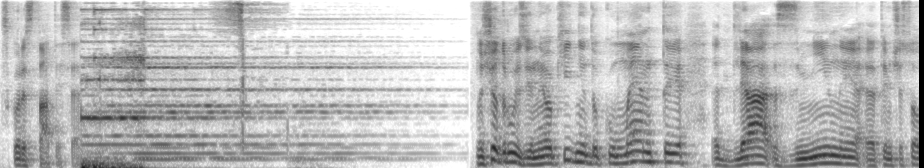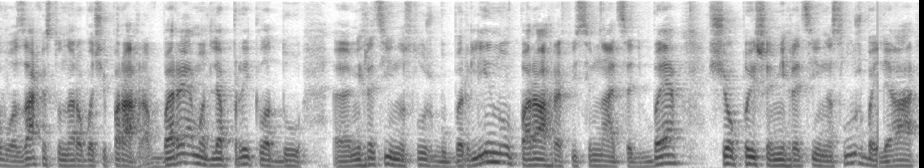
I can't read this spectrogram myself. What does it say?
скористатися. Ну що, друзі, необхідні документи для зміни е, тимчасового захисту на робочий параграф. Беремо для прикладу е, міграційну службу Берліну, параграф 18б, що пише міграційна служба для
